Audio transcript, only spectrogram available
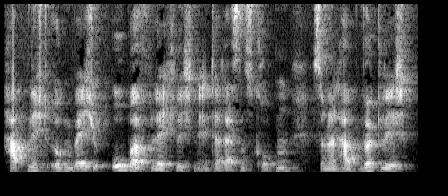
hab nicht irgendwelche oberflächlichen Interessensgruppen, sondern hab wirklich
